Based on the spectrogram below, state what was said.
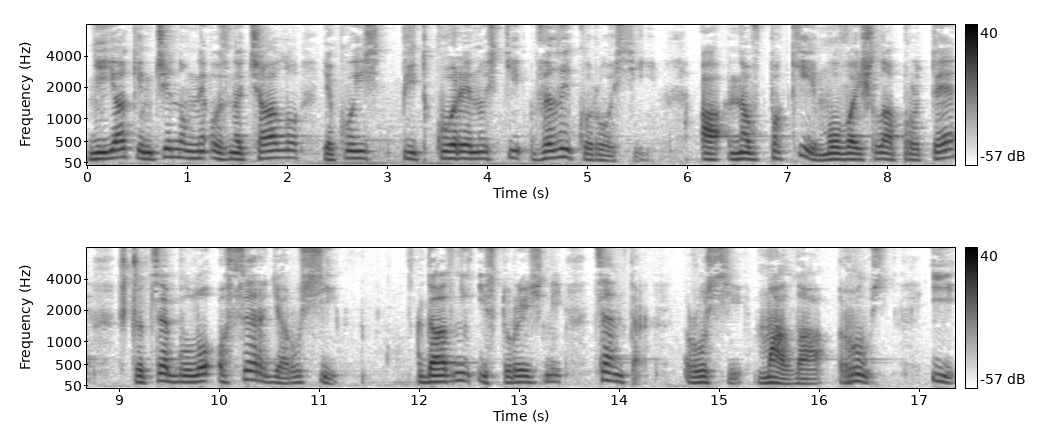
ніяким чином не означало якоїсь підкореності Великоросії. А навпаки, мова йшла про те, що це було осердя Русі, давній історичний центр Русі, Мала Русь. І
